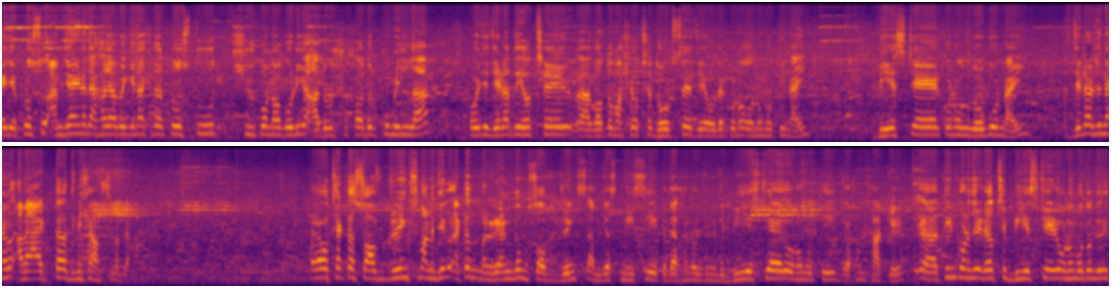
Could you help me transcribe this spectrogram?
এই যে প্রস্তুত, আমি জানি না দেখা যাবে কিনা, সেটা প্রস্তুত শিল্পনগরী, আদর্শ সদর কুমিল্লা, ওই যে যেটাতেই হচ্ছে গত মাসে হচ্ছে ধরছে যে ওদের কোনো অনুমতি নাই। বিএসটি এর কোনো লোগো নাই। যেটার জন্য আমি একটা জিনিস আনছিলাম। দেখা এটা হচ্ছে একটা সফট ড্রিঙ্কস মানে যে একটা মানে র্যান্ডম সফট ড্রিঙ্কস আমি জাস্ট নিচ্ছি এটা দেখানোর জন্য যে বিএসটি এর অনুমতি যখন থাকে তিন কোণে যেটা হচ্ছে বিএসটি এর অনুমোদন যদি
